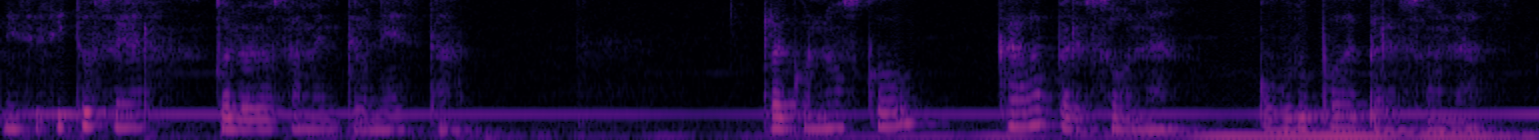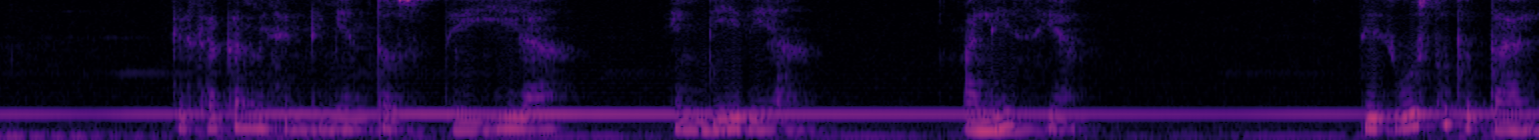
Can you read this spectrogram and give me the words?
Necesito ser dolorosamente honesta. Reconozco cada persona o grupo de personas que sacan mis sentimientos de ira, envidia, malicia, disgusto total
